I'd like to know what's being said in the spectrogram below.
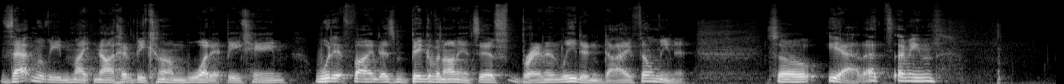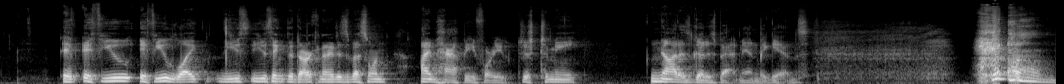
that movie might not have become what it became would it find as big of an audience if Brandon Lee didn't die filming it? So yeah, that's I mean, if if you if you like you you think the Dark Knight is the best one, I'm happy for you. Just to me, not as good as Batman Begins.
